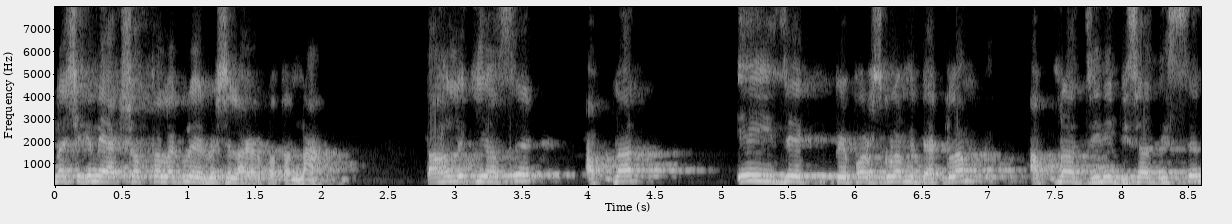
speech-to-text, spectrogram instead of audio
না, সেখানে এক সপ্তাহ লাগলে এর বেশি লাগার কথা না। তাহলে কি আছে আপনার এই যে পেপারসগুলো আমি দেখলাম, আপনার যিনি ভিসা দিচ্ছেন,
